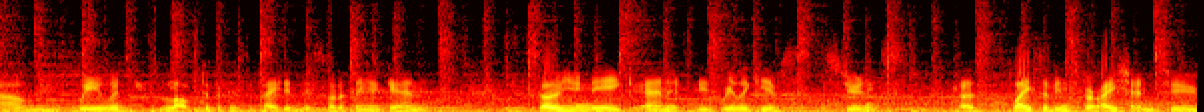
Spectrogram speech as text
Um, we would love to participate in this sort of thing again. It's so unique and it, it really gives students a place of inspiration to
